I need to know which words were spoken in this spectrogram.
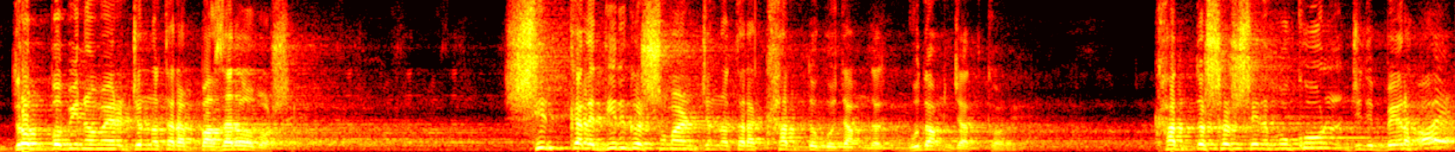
দ্রব্য বিনিময়ের জন্য তারা বাজারেও বসে। শীতকালে দীর্ঘ সময়ের জন্য তারা খাদ্য গুদাম গুদামজাত করে। খাদ্য শস্যের মুকুল যদি বের হয়,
